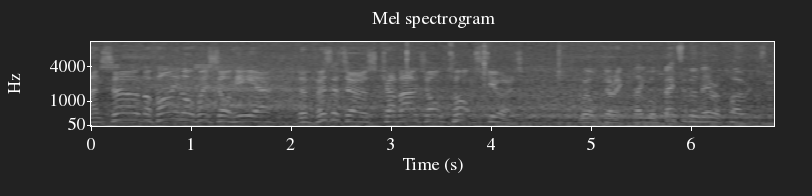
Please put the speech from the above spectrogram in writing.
And so the final whistle here. The visitors come out on top, Stuart. Well, Derek, they were better than their opponents.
